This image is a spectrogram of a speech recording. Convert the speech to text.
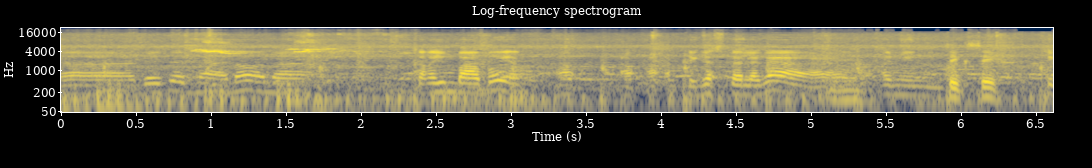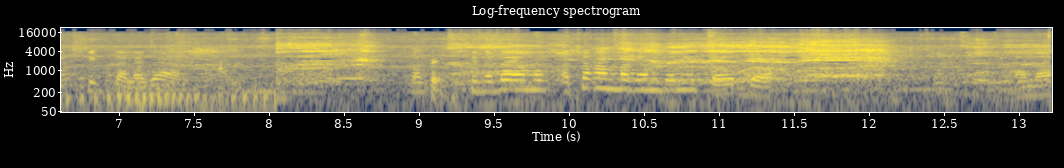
Na, they said na, ano, na, saka yung baboy, ang, ang, ang, ang tigas talaga. I mean, Siksik. siksik talaga. Pag sinabayan mo, at saka ang maganda nito, Doc, ano,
